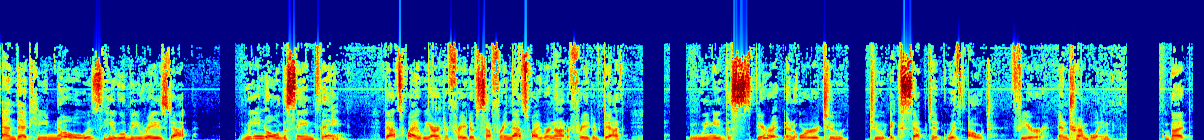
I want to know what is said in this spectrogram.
and that he knows he will be raised up. We know the same thing. That's why we aren't afraid of suffering. That's why we're not afraid of death. We need the Spirit in order to, to accept it without fear and trembling. But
